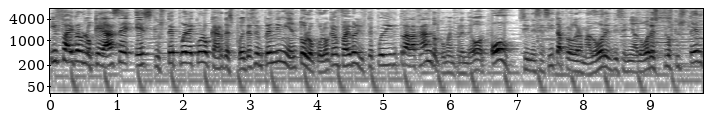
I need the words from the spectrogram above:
Y Fiverr lo que hace es que usted puede colocar después de su emprendimiento, lo coloca en Fiverr y usted puede ir trabajando como emprendedor. O si necesita programadores, diseñadores, lo que usted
